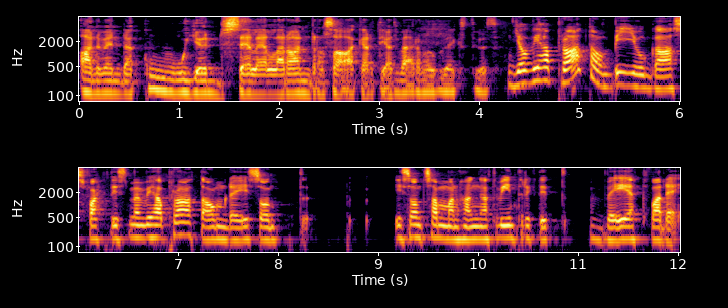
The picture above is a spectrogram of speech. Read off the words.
använda kogödsel eller andra saker till att värma upp växthus? Jo, vi har pratat om biogas faktiskt, men vi har pratat om det i sånt, i sånt sammanhang att vi inte riktigt vet vad det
